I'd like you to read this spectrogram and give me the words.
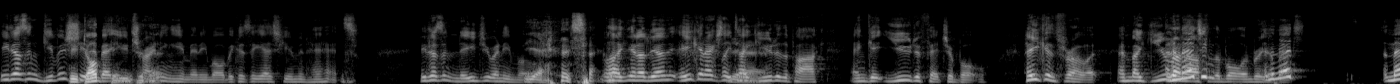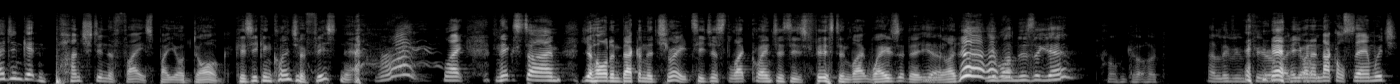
He doesn't give a shit about you things with it. training him anymore because he has human hands. He doesn't need you anymore. Yeah, exactly. Like you know, the only, he can actually take you to the park and get you to fetch a ball. He can throw it and make you And run imagine- after the ball and bring And it back. imagine, imagine getting punched in the face by your dog because he can clench a fist now. Right? like next time you hold him back on the treats, he just like clenches his fist and like waves it at you. Yeah. Like, ah! You want this again? Oh God, I live in fear Yeah, you want a knuckle sandwich?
